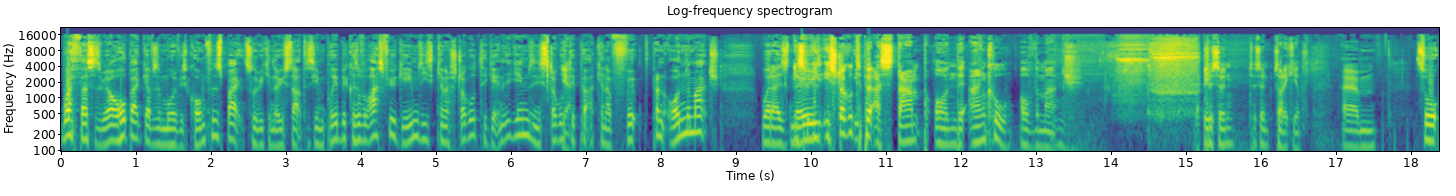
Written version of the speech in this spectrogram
with this as well, I hope that gives him more of his confidence back, so we can now start to see him play. Because over the last few games, he's kind of struggled to get into the games, and he's struggled Yeah. to put a kind of footprint on the match. Whereas now he's, he, he struggled to put a stamp on the ankle of the match. Too soon. Too soon. Sorry, Ciaran. Um, so,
